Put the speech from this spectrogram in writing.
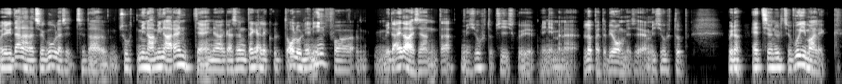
muidugi tänan, et sa kuulasid seda suht mina-mina ränti, onju, aga see on tegelikult oluline info, mida edasi anda, mis juhtub siis, kui inimene lõpetab joomise ja mis juhtub või noh, et see on üldse võimalik,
